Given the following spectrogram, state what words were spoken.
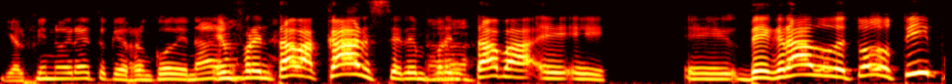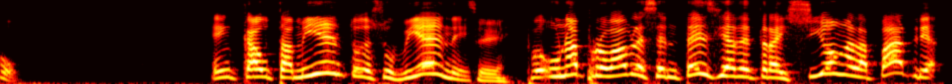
Y al fin no era esto que arrancó de nada. Enfrentaba cárcel, enfrentaba eh, eh, eh, degrado de todo tipo, encautamiento de sus bienes, Sí. una probable sentencia de traición a la patria.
